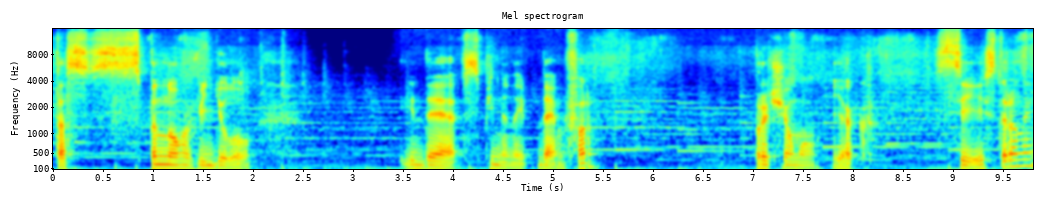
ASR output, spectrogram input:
та спинного відділу йде спінений демпфер. Причому як з цієї сторони,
